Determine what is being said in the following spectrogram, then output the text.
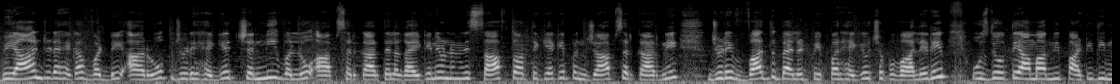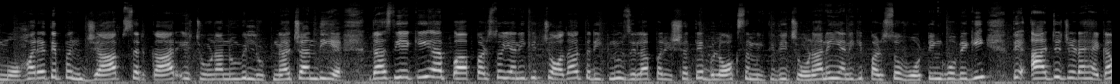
ਬਿਆਨ ਜਿਹੜਾ ਹੈਗਾ, ਵੱਡੇ ਆਰੋਪ ਜਿਹੜੇ ਹੈਗੇ ਚੰਨੀ ਵੱਲੋਂ ਆਪ ਸਰਕਾਰ ਤੇ ਲਗਾਏ ਗਏ ਨੇ। ਉਹਨਾਂ ਨੇ ਸਾਫ਼ ਤੌਰ ਤੇ ਕਿਹਾ ਕਿ ਪੰਜਾਬ ਸਰਕਾਰ ਨੇ ਜਿਹੜੇ ਵੱਧ ਬੈਲਟ ਪੇਪਰ ਹੈਗੇ ਉਹ ਛਪਵਾ ਲਏ ਨੇ। ਉਸ ਦੇ ਉੱਤੇ ਆਮ ਆਦਮੀ ਪਾਰਟੀ ਦੀ ਮੋਹਰ ਹੈ ਤੇ ਪੰਜਾਬ ਸਰਕਾਰ ਇਹ ਚੋਣਾਂ ਨੂੰ ਵੀ ਲੁੱਟਣਾ ਚਾਹੁੰਦੀ ਹੈ। ਦੱਸ ਦਈਏ ਕਿ ਪਰਸੋਂ ਯਾਨੀ ਕਿ 14 ਤਰੀਕ ਨੂੰ ਜ਼ਿਲ੍ਹਾ ਪਰਿਸ਼ਦ ਤੇ ਬਲਾਕ ਸਮਿਤੀ ਦੀ ਚੋਣਾਂ ਨੇ, ਯਾਨੀ ਕਿ ਪਰਸੋਂ VOTING ਹੋਵੇਗੀ ਤੇ ਅੱਜ ਜਿਹੜਾ ਹੈਗਾ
